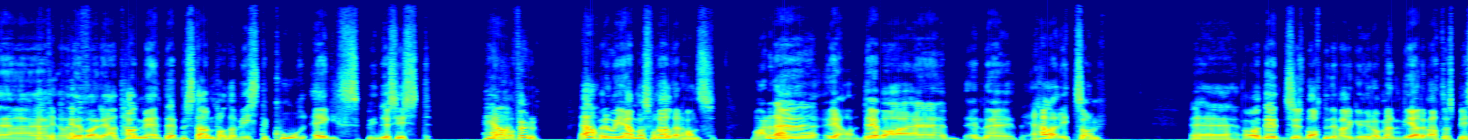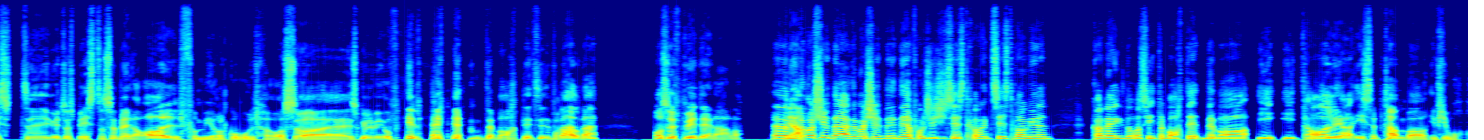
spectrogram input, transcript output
Eh, Og det var det at han mente bestemt på at han visste hvor jeg spydde sist jeg var full. Ja. Og det var hjemme hos foreldrene hans. Var det det? Eh, ja, det var eh, en eh, heller litt sånn eh, Og det syns Martin er veldig gøy, da, men vi hadde vært og spist eh, ute og spist, og så ble det altfor mye alkohol. Og så eh, skulle vi opp i leiligheten til Martin sine foreldre, og så spydde jeg der, da. Eh, men Ja. det var ikke der, det, var ikke, det er faktisk ikke siste gang. Siste gangen kan jeg da si til Martin, det var i Italia i september i fjor.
